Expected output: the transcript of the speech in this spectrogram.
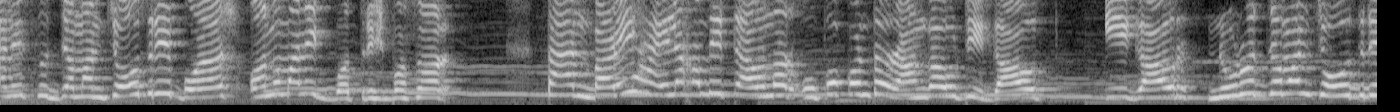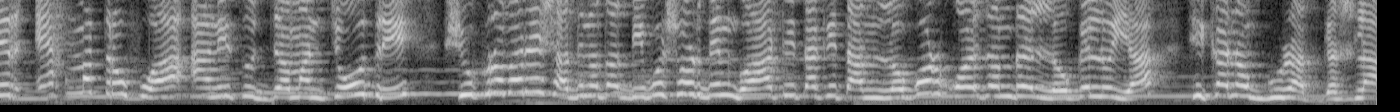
আনিসুজ্জামান চৌধুরী, বয়স অনুমানিক বত্রিশ বছর। তান বাড়ি হাইলাকান্দি টাউনের উপকণ্ঠ রাঙ্গাউটি গাঁৱত ই গাঁৱৰ নুরুজ্জামান চৌধুরীর একমাত্র ফুয়া আনিসুজ্জামান চৌধুরী শুক্রবারে স্বাধীনতা দিবসৰ দিন গুৱাহাটী থাকি তান লগৰ কয়জনৰে লগে লইয়া শিকানো ঘূৰাত গেছলা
